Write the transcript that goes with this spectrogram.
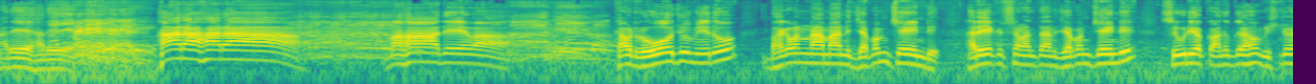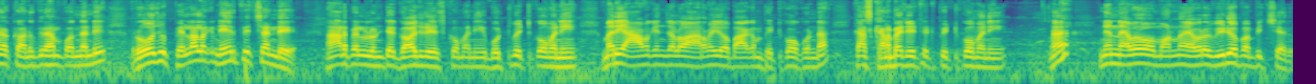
హరే హరే. హర హర. మహాదేవ. కాబట్టి రోజు మీరు భగవన్నామాన్ని జపం చేయండి. హరే కృష్ణ మంత్రాన్ని జపం చేయండి. శివుడి యొక్క అనుగ్రహం విష్ణు యొక్క అనుగ్రహం పొందండి. రోజు పిల్లలకు నేర్పించండి. ఆడపిల్లలు ఉంటే గాజులు వేసుకోమని బొట్టు పెట్టుకోమని మరి ఆవగింజలో అరవయో భాగం పెట్టుకోకుండా కాస్త కనబడేటట్టు పెట్టుకోమని నిన్న ఎవరో మొన్న ఎవరో వీడియో పంపించారు.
